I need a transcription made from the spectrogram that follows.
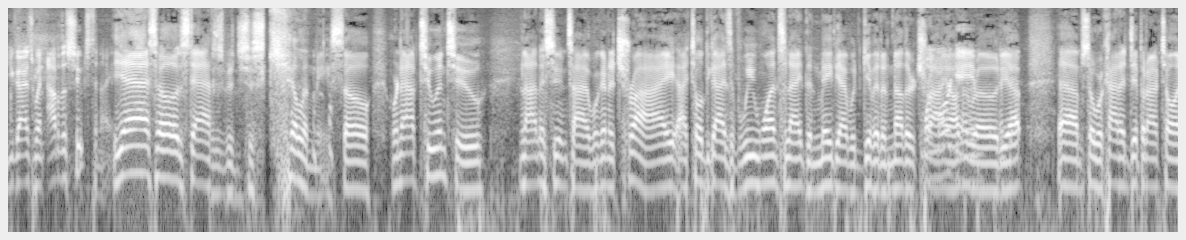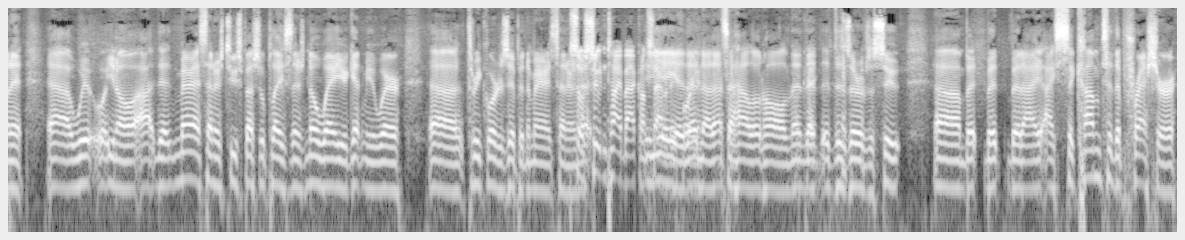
You guys went out of the suits tonight. Yeah, so the staff has been just killing me. so we're now two and two, not in a suit and tie. We're going to try. I told the guys if we won tonight, then maybe I would give it another try on game. the road. Okay. Yep. Um, so we're kind of dipping our toe in it. Uh, we, we- you know, uh, the Marriott Center is two special places. There's no way you're getting me to wear uh, three quarter zip in the Marriott Center. So That- suit and tie back on yeah, Saturday yeah, for that- no, that's a hallowed hall, and Okay. that, that deserves a suit. Um, but but but I, I succumb to the pressure,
